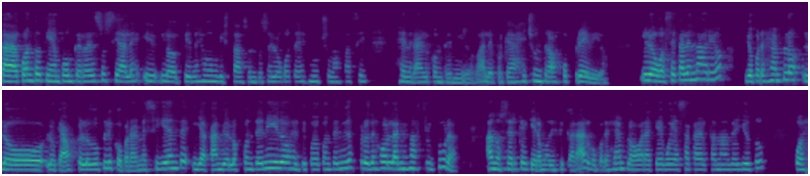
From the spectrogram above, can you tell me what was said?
cada cuánto tiempo, en qué redes sociales y lo tienes en un vistazo. Entonces luego te es mucho más fácil generar el contenido, ¿vale? Porque has hecho un trabajo previo. Y luego ese calendario, yo por ejemplo, lo, lo que hago es que lo duplico para el mes siguiente y ya cambio los contenidos, el tipo de contenidos, pero dejo la misma estructura, a no ser que quiera modificar algo. Por ejemplo, ahora que voy a sacar el canal de YouTube, pues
